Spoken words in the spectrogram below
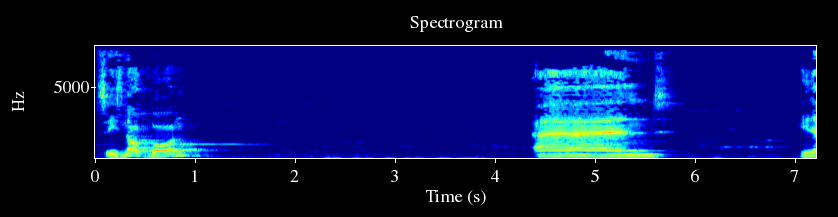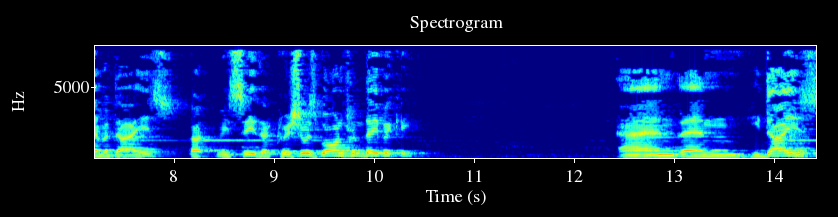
So he's not born. And he never dies, but we see that Krishna was born from Devaki. And then he dies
